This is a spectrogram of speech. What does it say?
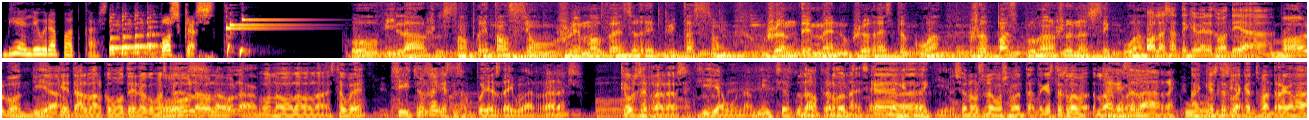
Via Lliure Podcast. Podcast. Au village sans prétention, j'ai mauvaise réputation. Je me démène ou que je reste quoi, je passe pour un je ne sais quoi. Hola, Santi Jiménez, bon dia. Molt bon dia. Què tal, Malcom Otero, com estàs? Hola, hola, hola. Hola, hola, hola. Esteu bé? Sí, totes aquestes ampolles d'aigua rares, Què vols dir rares? aquí hi ha una mitja, una No, perdona, és que... D'aquesta d'aquí. eh? Això no us n'heu assabentat. Aquesta és la... la Aquesta és la RAC1 Aquesta és la que ens van regalar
